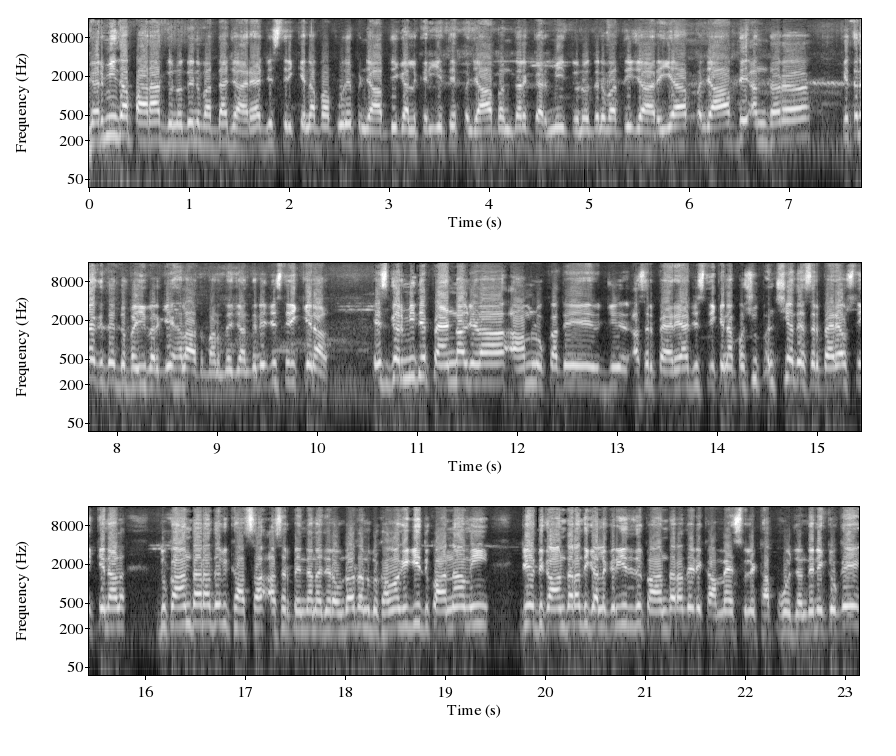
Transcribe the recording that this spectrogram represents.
ਗਰਮੀ ਦਾ ਪਾਰਾ ਦਿਨੋ ਦਿਨ ਵੱਧਦਾ ਜਾ ਰਿਹਾ। ਜਿਸ ਤਰੀਕੇ ਨਾਲ ਆਪਾਂ ਪੂਰੇ ਪੰਜਾਬ ਦੀ ਗੱਲ ਕਰੀਏ ਤੇ ਪੰਜਾਬ ਅੰਦਰ ਗਰਮੀ ਦਿਨੋ ਦਿਨ ਵੱਧਦੀ ਜਾ ਰਹੀ ਆ। ਪੰਜਾਬ ਦੇ ਅੰਦਰ ਕਿਤੇ ਨਾ ਕਿਤੇ ਦੁਬਈ ਵਰਗੇ ਹਾਲਾਤ ਬਣਦੇ ਜਾਂਦੇ ਨੇ। ਜਿਸ ਤਰੀਕੇ ਨਾਲ ਇਸ ਗਰਮੀ ਦੇ ਪੈਣ ਨਾਲ ਜਿਹੜਾ ਆਮ ਲੋਕਾਂ ਤੇ ਅਸਰ ਪੈ ਰਿਹਾ, ਜਿਸ ਤਰੀਕੇ ਨਾਲ ਪਸ਼ੂ ਪੰਛੀਆਂ ਤੇ ਅਸਰ ਪੈ ਰਿਹਾ, ਉਸ ਤਰੀਕੇ ਨਾਲ ਦੁਕਾਨਦਾਰਾਂ ਤੇ ਵੀ ਖਾਸਾ ਅਸਰ ਪੈਂਦਾ ਨਜ਼ਰ ਆਉਂਦਾ। ਤੁਹਾਨੂੰ ਦਿਖਾਵਾਂਗੇ ਕਿ ਦੁਕਾਨਾਂ ਵੀ, ਜੇ ਦੁਕਾਨਦਾਰਾਂ ਦੀ ਗੱਲ ਕਰੀਏ ਤੇ ਦੁਕਾਨਦਾਰਾਂ ਦੇ ਜਿਹੜੇ ਕੰਮ ਹੈ ਇਸ ਵੇਲੇ ਠੱਪ ਹੋ ਜਾਂਦੇ ਨੇ, ਕਿਉਂਕਿ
